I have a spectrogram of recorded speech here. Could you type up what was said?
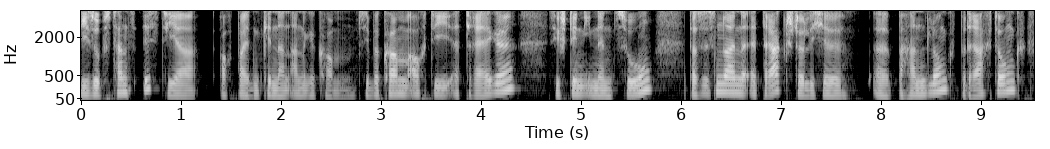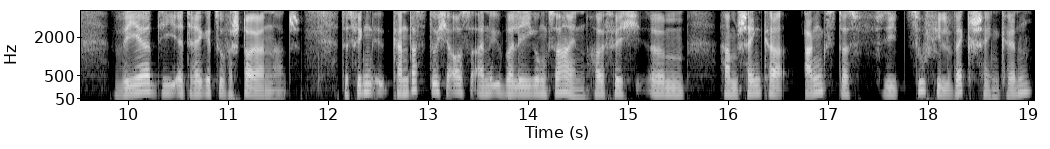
Die Substanz ist ja auch bei den Kindern angekommen. Sie bekommen auch die Erträge, sie stehen ihnen zu. Das ist nur eine ertragsteuerliche äh, Behandlung, Betrachtung, wer die Erträge zu versteuern hat. Deswegen kann das durchaus eine Überlegung sein. Häufig ähm, haben Schenker Angst, dass sie zu viel wegschenken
